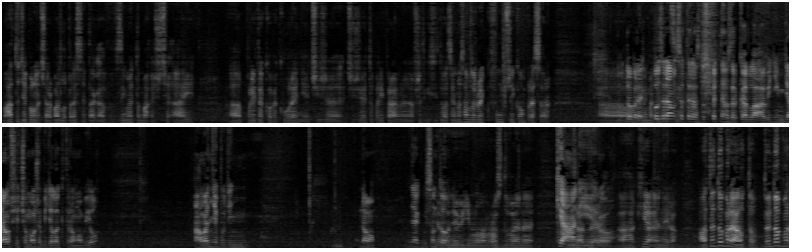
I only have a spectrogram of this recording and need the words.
Má to teplné čerpadlo presne tak a v zime to má ešte aj prítakové kúrenie, čiže, čiže je to pripravené na všetky situácie. No samozrejme funkčný kompresor. No, dobre, pozerám sa teraz do spätného zrkadla a vidím ďalšie, čo môže byť elektromobil. Ale nebude... No, nejak by som ja to... to nevidím, lebo mám rozdvojené... Kia Niro. Aha, Kia Eniro. Ale to je dobré auto. To je dobré,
